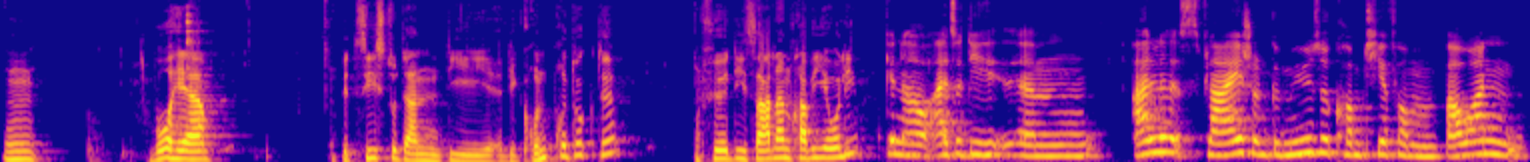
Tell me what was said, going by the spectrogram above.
Mhm. Woher beziehst du dann die, die Grundprodukte für die Saarland-Ravioli? Genau, also die ähm, alles Fleisch und Gemüse kommt hier vom Bauern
